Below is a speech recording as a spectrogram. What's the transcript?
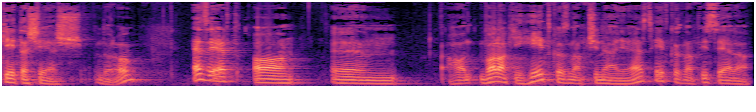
kétesélyes dolog, ezért a, um, ha valaki hétköznap csinálja ezt, hétköznap viszi el a,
